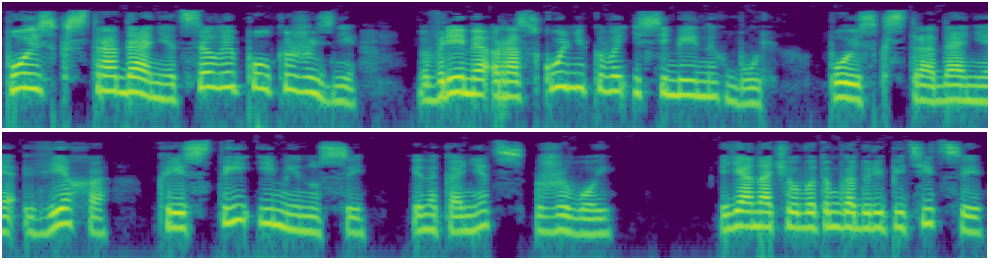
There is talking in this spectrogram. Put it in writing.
Поиск страдания, целая полка жизни, время Раскольникова и семейных бурь, поиск страдания веха, кресты и минусы, и, наконец, живой. Я начал в этом году репетиции,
